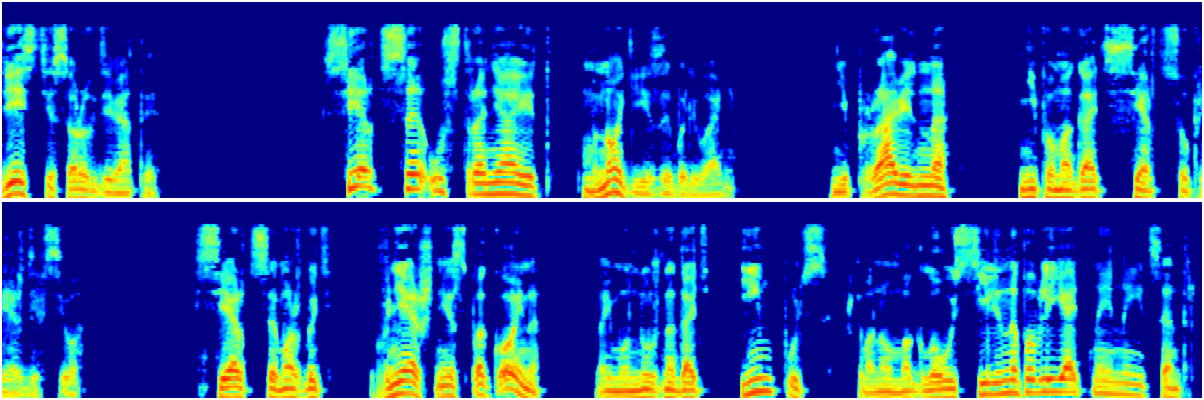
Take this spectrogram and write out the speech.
249. Сердце устраняет многие заболевания. Неправильно не помогать сердцу прежде всего. Сердце может быть внешне спокойно, но ему нужно дать импульс, чтобы оно могло усиленно повлиять на иные центры.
